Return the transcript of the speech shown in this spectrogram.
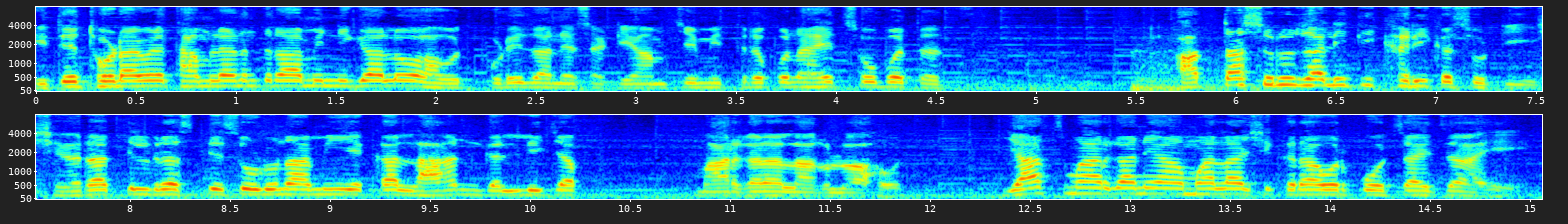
इथे थोडा वेळ थांबल्यानंतर आम्ही निघालो आहोत पुढे जाण्यासाठी. आमचे मित्र पण आहेत सोबतच. आत्ता सुरू झाली ती खरी कसोटी. शहरातील रस्ते सोडून आम्ही एका लहान गल्लीच्या मार्गाला लागलो आहोत. याच मार्गाने आम्हाला शिखरावर पोहोचायचं आहे.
